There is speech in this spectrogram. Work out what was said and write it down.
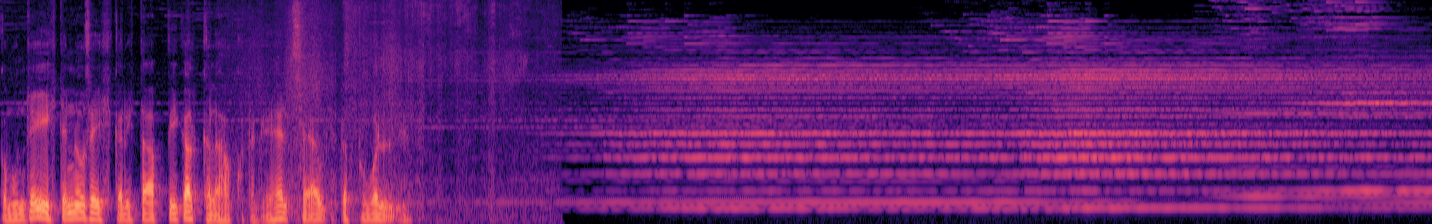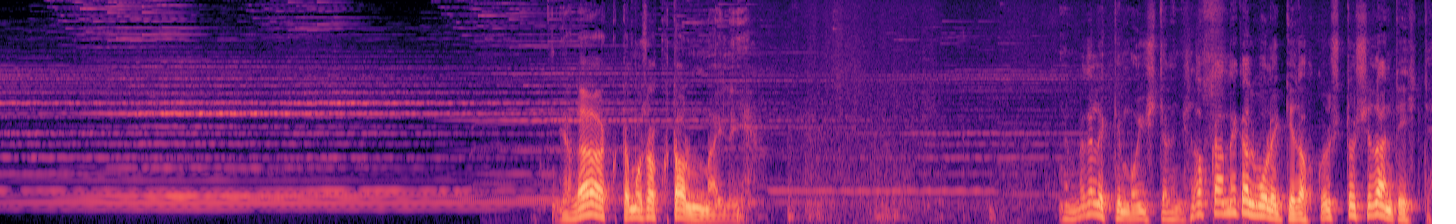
Kun mun tiihti no sihkari taappii kalkkala hokkutakin, helsä ja tappu vollinen. Ja laakta musok tonmaili. En mä kallekin muistelen. Lohkaa me kalvulikki tohku, just tuossa jotain tihti.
